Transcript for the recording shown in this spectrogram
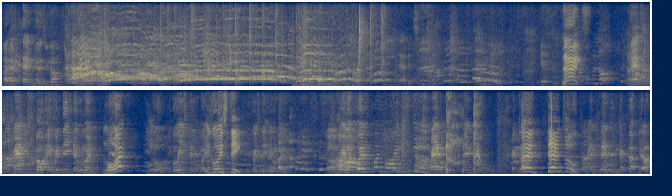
I have 10 girls, you know. Next. Next, man is more egotic than woman. More what? Egoistic. Egoistic than woman. Uh, for example, Woman more egoistic. men tend to make up. Men tend to Men tend to make up their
